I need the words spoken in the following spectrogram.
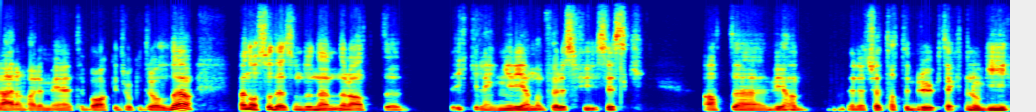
læreren har en mer tilbaketrukket rolle. og men også det som du nevner, at eh, det ikke lenger gjennomføres fysisk. At eh, vi har rett og slett tatt i bruk teknologi.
